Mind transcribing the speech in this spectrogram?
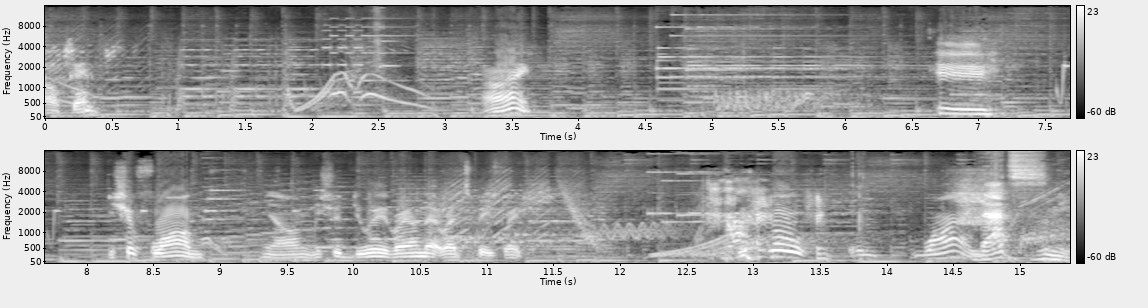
Okay. Okay. Alright. Hmm. You should flam. You know, you should do it right on that red space, right? Well, why? That's me.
